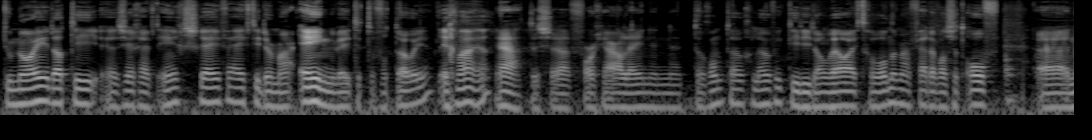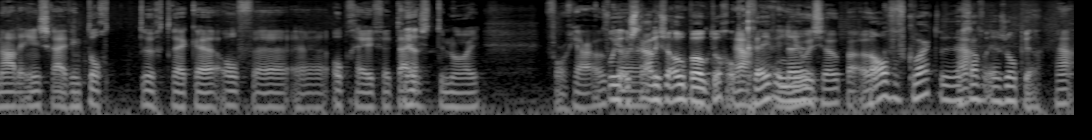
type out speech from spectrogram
toernooien dat hij zich heeft ingeschreven, heeft hij er maar één weten te voltooien. Echt waar, ja? Ja, dus vorig jaar alleen in Toronto, geloof ik, die hij dan wel heeft gewonnen. Maar verder was het of na de inschrijving toch terugtrekken of opgeven tijdens ja. het toernooi. Vorig jaar ook. Voor je Australische Open ook, toch? Opgegeven? Ja, in de US Open ook. Half of kwart? Ja. gaf eens op, ja. ja.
